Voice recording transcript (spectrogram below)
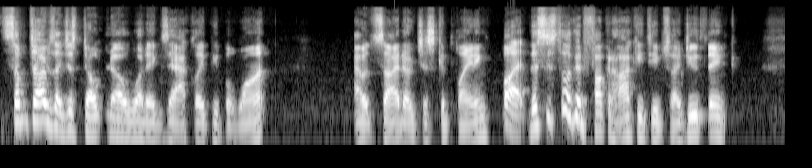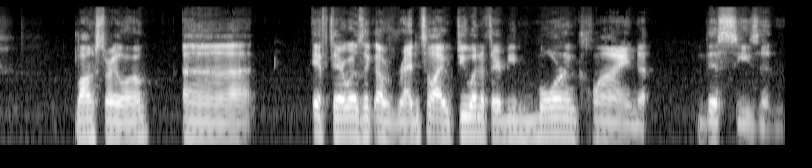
sometimes I just don't know what exactly people want outside of just complaining. But this is still a good fucking hockey team. So I do think, long story long, uh, if there was like a rental, I do wonder if they'd be more inclined this season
